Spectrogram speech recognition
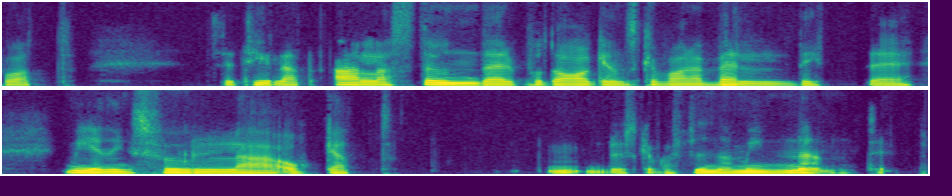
på att se till att alla stunder på dagen ska vara väldigt eh, meningsfulla och att mm, det ska vara fina minnen. Typ.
